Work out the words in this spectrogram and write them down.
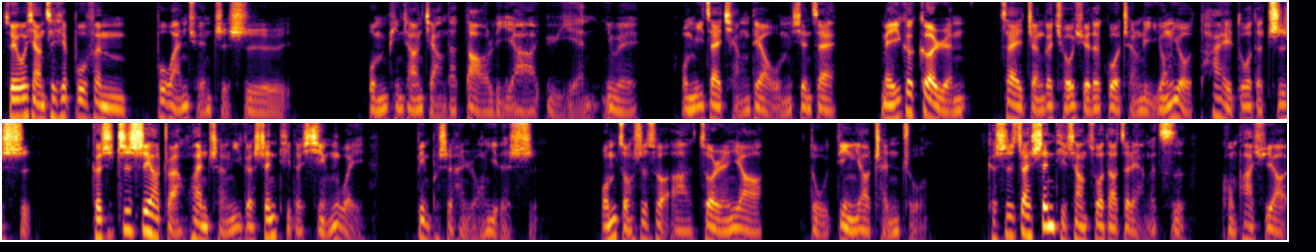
所以，我想这些部分不完全只是我们平常讲的道理啊、语言，因为我们一再强调，我们现在每一个个人在整个求学的过程里拥有太多的知识，可是知识要转换成一个身体的行为，并不是很容易的事。我们总是说啊，做人要笃定，要沉着。可是，在身体上做到这两个字，恐怕需要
